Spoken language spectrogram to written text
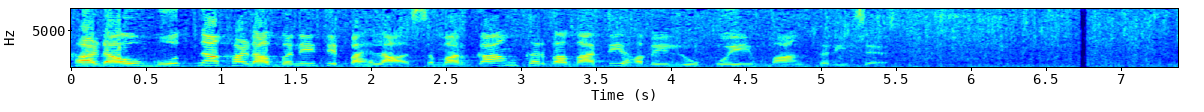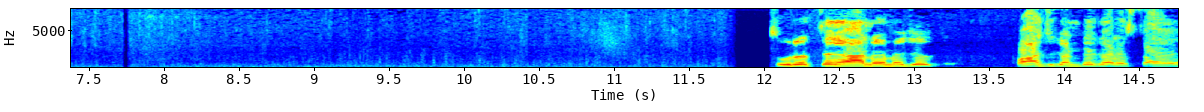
ખાડાઓ મોતના ખાડા બને તે પહેલા સમારકામ કરવા માટે હવે લોકોએ માંગ કરી છે सूरत से यहाँ आने में जो पाँच घंटे का रास्ता है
